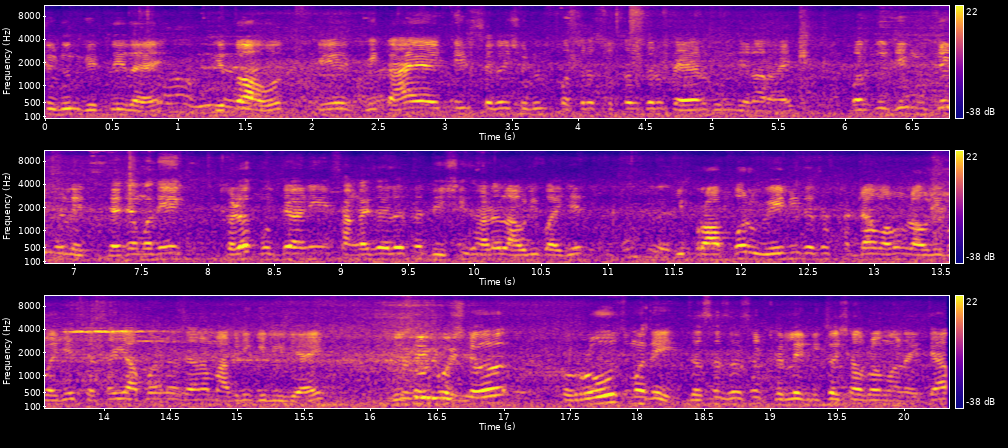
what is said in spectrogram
शेड्यूल घेतलेलं आहे. घेतो आहोत. ते जे काय आहे ते सगळे शेड्यूल पत्र स्वतंत्र तयार करून देणार आहेत. परंतु जे मुद्दे ठरले त्याच्यामध्ये ठळक मुद्दे आणि सांगायचं झालं तर देशी झाडं लावली पाहिजेत की प्रॉपर वेनी त्याचा खड्डा मारून लावली पाहिजे. त्याचाही आपण त्यांना मागणी केलेली आहे. दुसरी गोष्ट रोजमध्ये जसं जसं ठरले निकषाप्रमाणे त्या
